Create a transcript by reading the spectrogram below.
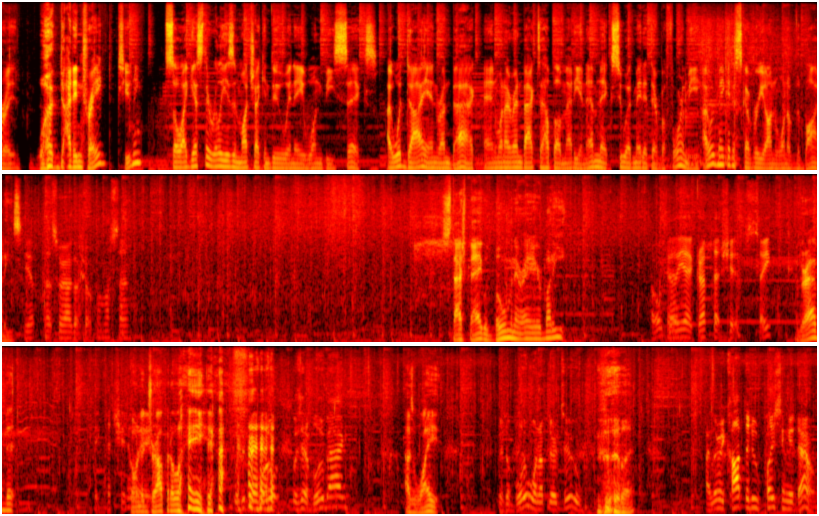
Trade? What? I didn't trade? Excuse me? So I guess there really isn't much I can do in a 1v6. I would die and run back, and when I ran back to help out Matty and Emnix, who had made it there before me, I would make a discovery on one of the bodies. Yep, that's where I got shot from last time. Stash bag with boom in it right here, buddy. Okay. Hell yeah, grab that shit. Safe. I grabbed it. Take that shit Going away. to drop it away. Was it, blue, was it a blue bag? I was white. There's a blue one up there too. What? I literally caught the dude placing it down.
